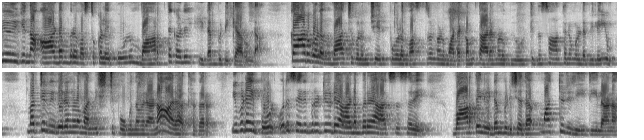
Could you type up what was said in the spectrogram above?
ഉപയോഗിക്കുന്ന ആഡംബര വസ്തുക്കൾ എപ്പോഴും വാർത്തകളിൽ ഇടം പിടിക്കാറുണ്ട്. കാറുകളും വാച്ചുകളും ചെരുപ്പുകളും വസ്ത്രങ്ങളും അടക്കം താരങ്ങൾ ഉപയോഗിക്കുന്ന സാധനങ്ങളുടെ വിലയും മറ്റ് വിവരങ്ങളും അന്വേഷിച്ചു പോകുന്നവരാണ് ആരാധകർ. ഇവിടെ ഇപ്പോൾ ഒരു സെലിബ്രിറ്റിയുടെ ആഡംബര ആക്സസറി വാർത്തയിൽ ഇടം പിടിച്ചത് മറ്റൊരു രീതിയിലാണ്.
